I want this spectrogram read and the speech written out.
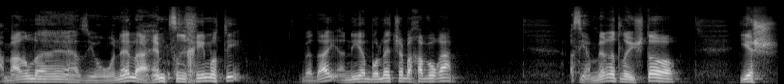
אמר לה, אז הוא עונה לה, הם צריכים אותי. ודאי, אני הבולט שבחבורה. אז היא אומרת לו, אשתו, יש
